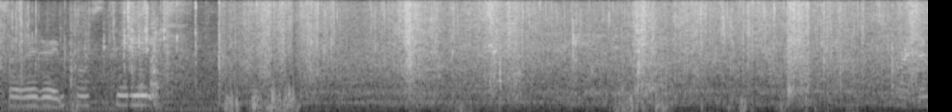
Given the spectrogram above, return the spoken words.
so we're doing postage. Alright.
